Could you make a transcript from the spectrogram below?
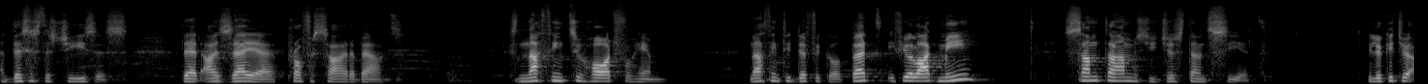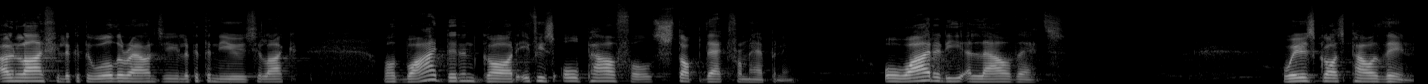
And this is this Jesus that Isaiah prophesied about. There's nothing too hard for him, nothing too difficult. But if you're like me, sometimes you just don't see it. You look at your own life, you look at the world around you, you look at the news, you're like, well, why didn't God, if He's all powerful, stop that from happening? Or why did He allow that? Where is God's power then?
